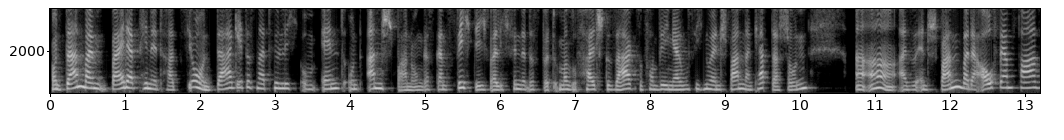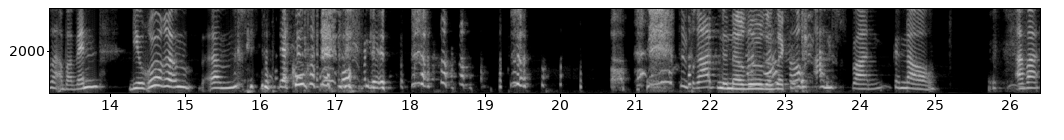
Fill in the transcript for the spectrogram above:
Und dann beim, bei der Penetration, da geht es natürlich um End- und Anspannung. Das ist ganz wichtig, weil ich finde, das wird immer so falsch gesagt, so von wegen, ja, muss ich nur entspannen, dann klappt das schon. Uh -uh, also entspannen bei der Aufwärmphase, aber wenn die Röhre im, ähm, der Kuchen offen ist. Braten in der Röhre, sag auch anspannen, genau. Aber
